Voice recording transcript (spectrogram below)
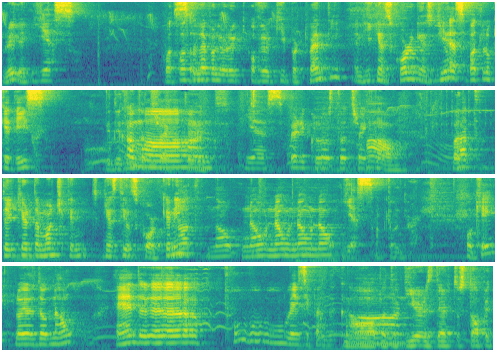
Really? Yes. What was So- the level of your- keeper? 20? And he can score against you? Yes, but look at this. Come on. it. Yes, very close to attract it. How? But, take care, the Monchi can, can still score. Can he? No, no, no, no, no. Yes, I told you. Okay, loyal dog now. And uh, ooh, lazy panda. Come no, on. but the deer is there to stop it.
